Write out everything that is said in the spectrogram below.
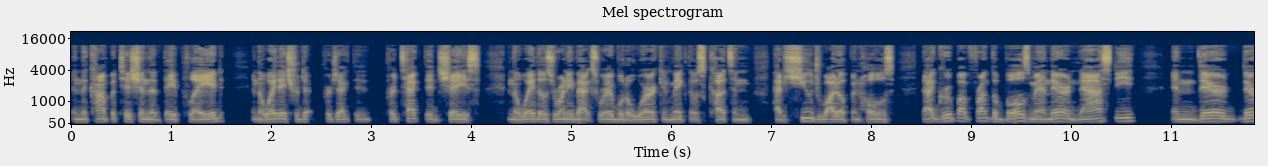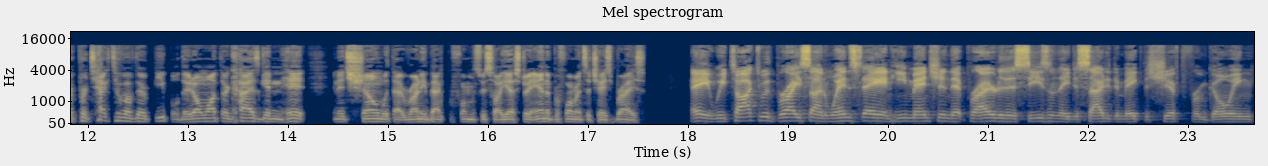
and the competition that they played and the way they tra- projected protected Chase and the way those running backs were able to work and make those cuts and had huge wide open holes. That group up front, the Bulls, man, they're nasty and they're they're protective of their people. They don't want their guys getting hit, and it's shown with that running back performance we saw yesterday and the performance of Chase Brice. Hey, we talked with Bryce on Wednesday, and he mentioned that prior to this season, they decided to make the shift from going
